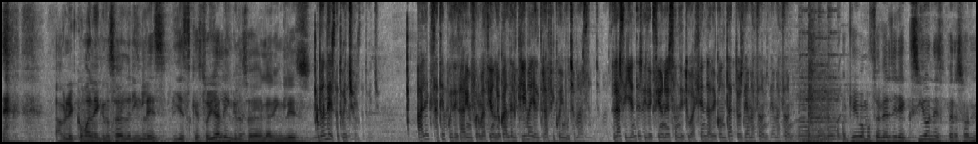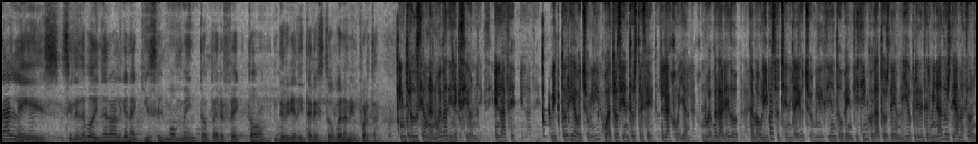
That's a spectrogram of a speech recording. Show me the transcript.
Hablé con alguien que no sabe hablar inglés y es que soy alguien que no sabe hablar inglés. ¿Dónde está tu hecho? Alexa te puede dar información local del clima y el tráfico y mucho más. Las siguientes direcciones son de tu agenda de contactos de Amazon. De Amazon. Ok, vamos a ver direcciones personales. Si le debo dinero a alguien, aquí es el momento perfecto. Debería editar esto, bueno, no importa. Introduce una nueva dirección. Enlace. Victoria 8413. La Joya. Nuevo Laredo. Tamaulipas 88125. Datos de envío predeterminados de Amazon.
